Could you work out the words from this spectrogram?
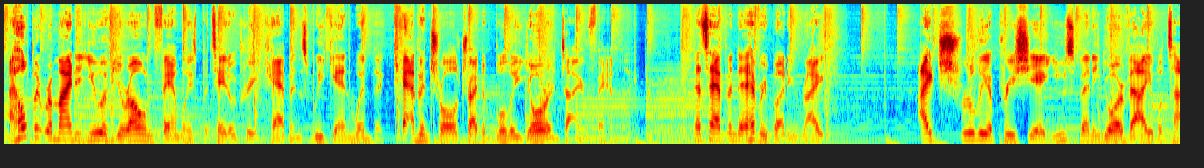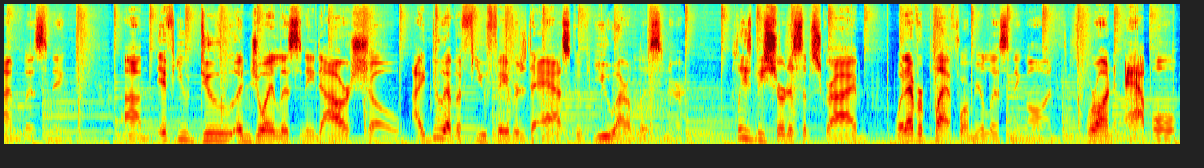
I hope it reminded you of your own family's Potato Creek Cabins weekend when the cabin troll tried to bully your entire family. That's happened to everybody, right? I truly appreciate you spending your valuable time listening. Um, if you do enjoy listening to our show, I do have a few favors to ask of you, our listener. Please be sure to subscribe, whatever platform you're listening on. We're on Apple,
